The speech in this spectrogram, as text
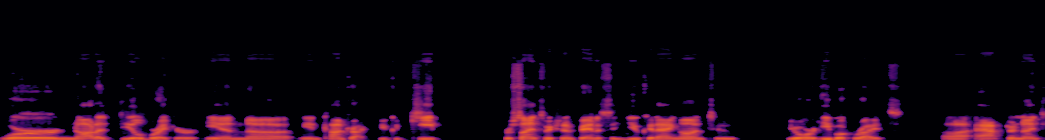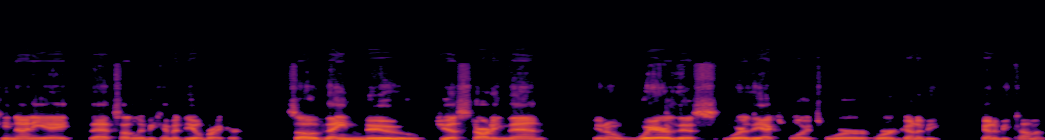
were not a deal breaker in uh, in contract. You could keep for science fiction and fantasy, you could hang on to your ebook rights. Uh, after 1998, that suddenly became a deal breaker. So they knew just starting then, you know, where this where the exploits were were going to be going to be coming,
